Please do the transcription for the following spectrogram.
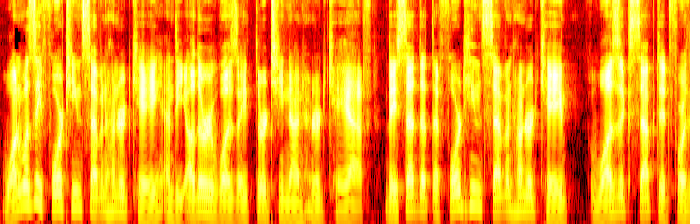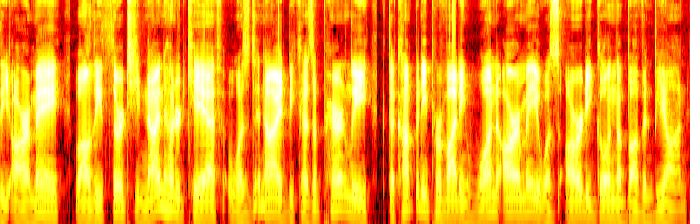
One was a 14700K and the other was a 13900KF. They said that the 14700K was accepted for the RMA, while the 13900KF was denied because apparently the company providing one RMA was already going above and beyond.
